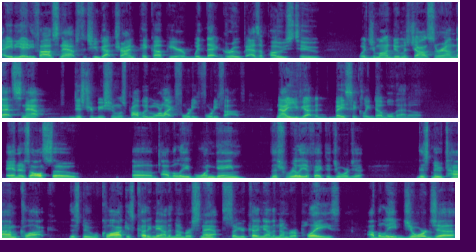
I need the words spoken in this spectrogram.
80, 85 snaps that you've got to try and pick up here with that group as opposed to with Jamon Dumas Johnson around, that snap distribution was probably more like 40, 45. Now you've got to basically double that up. And there's also, uh, I believe, one game this really affected Georgia. This new time clock, this new clock is cutting down the number of snaps. So you're cutting down the number of plays. I believe Georgia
